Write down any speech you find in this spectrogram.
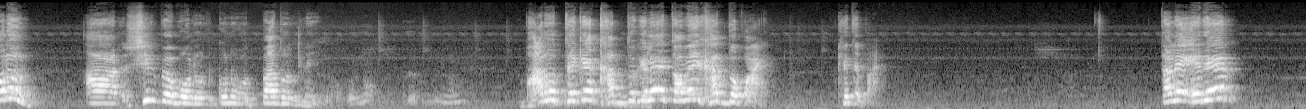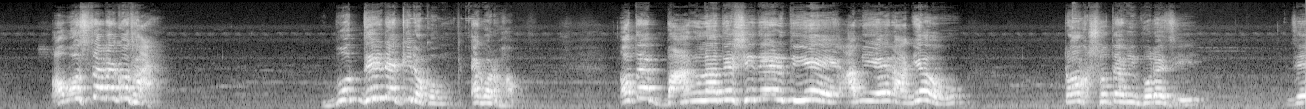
বলুন, আর শিল্পে বলুন, কোনো উৎপাদন নেই। ভারত থেকে খাদ্য গেলে তবেই খাদ্য পায়, খেতে পায়। তাহলে এদের অবস্থাটা কোথায়? বুদ্ধিটা কীরকম? একবার ভাব। অতএব বাংলাদেশিদের দিয়ে আমি এর আগেও টক শোতে আমি বলেছি যে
